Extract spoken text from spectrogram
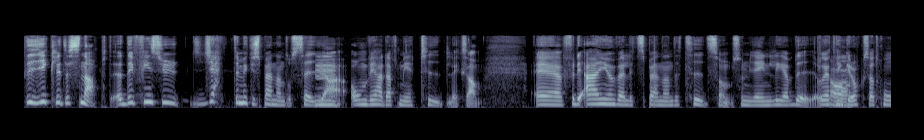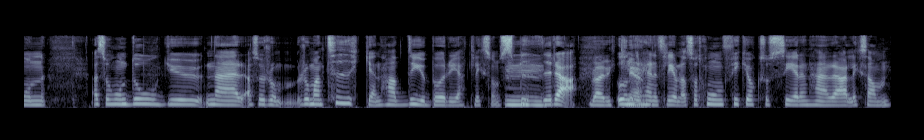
Det gick lite snabbt. Det finns ju jättemycket spännande att säga Mm. om vi hade haft mer tid. Liksom. Eh, för det är ju en väldigt spännande tid som, som Jane levde i. Och jag Ja. tänker också att hon Alltså hon dog ju när, alltså rom, romantiken hade ju börjat liksom Mm, spira verkligen. under hennes levnad. Så att hon fick ju också se den här liksom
